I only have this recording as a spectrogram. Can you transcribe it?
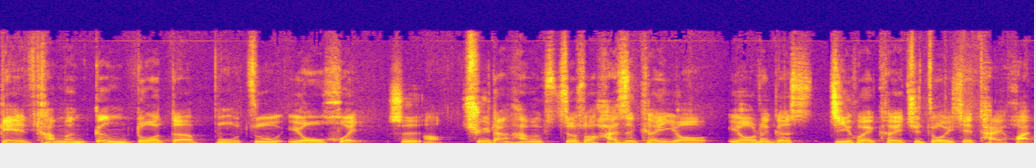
给他们更多的补助优惠，是好，去让他们就说还是可以有有那个机会可以去做一些汰换。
